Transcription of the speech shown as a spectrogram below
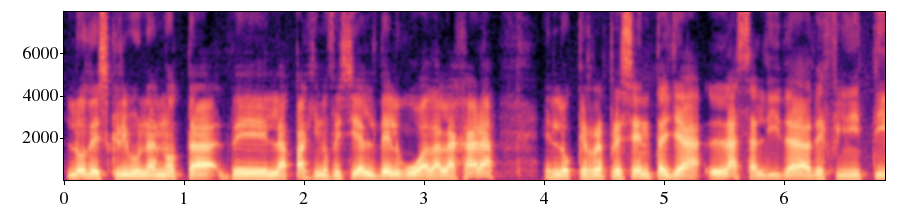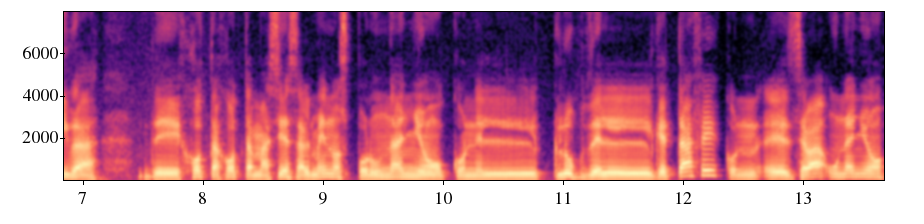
lo describe una nota de la página oficial del Guadalajara, en lo que representa ya la salida definitiva de JJ Macías, al menos por un año con el club del Getafe, con, eh, se va un año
